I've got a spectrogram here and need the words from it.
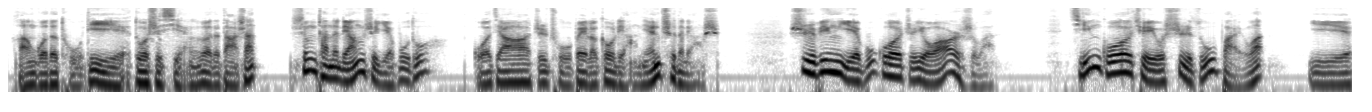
韩国的土地多是险恶的大山，生产的粮食也不多，国家只储备了够两年吃的粮食，士兵也不过只有二十万，秦国却有士卒百万，以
